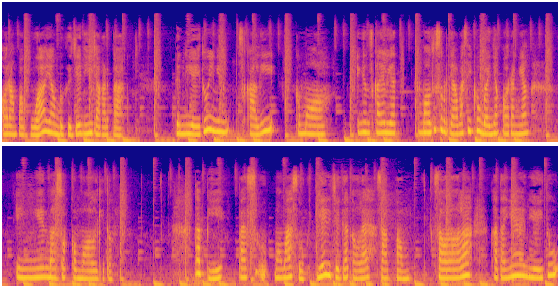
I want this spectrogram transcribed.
orang Papua yang bekerja di Jakarta. Dan dia itu ingin sekali ke mall, ingin sekali lihat mall tuh seperti apa sih kok banyak orang yang ingin masuk ke mall gitu. Tapi pas mau masuk, dia dicegat oleh satpam. Seolah-olah katanya dia itu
